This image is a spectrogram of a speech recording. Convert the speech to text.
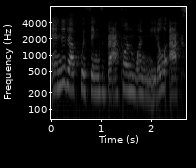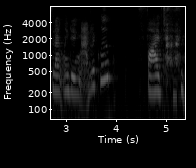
ended up with things back on one needle, accidentally doing magic loop five times.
